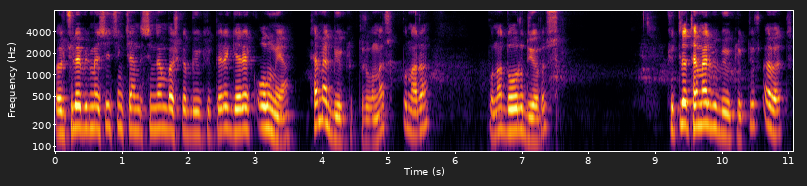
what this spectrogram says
Ölçülebilmesi için kendisinden başka büyüklüklere gerek olmayan temel büyüklüktür bunlar. Bunlara buna doğru diyoruz. Kütle temel bir büyüklüktür. Evet.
